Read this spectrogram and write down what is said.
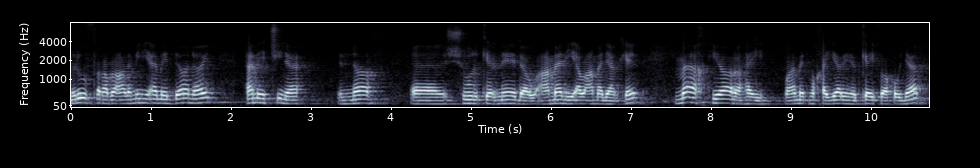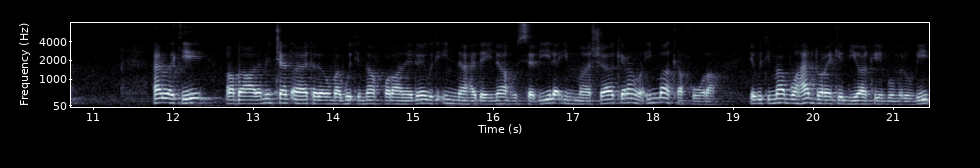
مروف رب العالمين أمد داناين أمد چينا الناف شول كرنه دا وعملي أو عملي هم كان ما اختياره هاي وعمد مخيرين بكيف أخونا هر وكي رب العالمين چند آيات دو ما قلت الناف قرآن ده قلت إنا هديناه السبيل إما شاكرا وإما كفورا. يقولت ما بو هر دو ريك ديار كريم بو مروفي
